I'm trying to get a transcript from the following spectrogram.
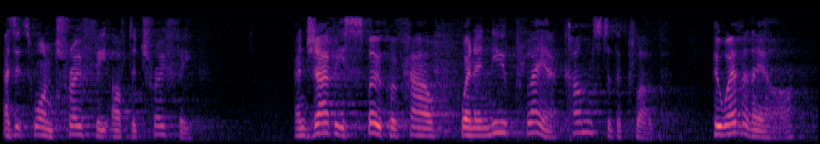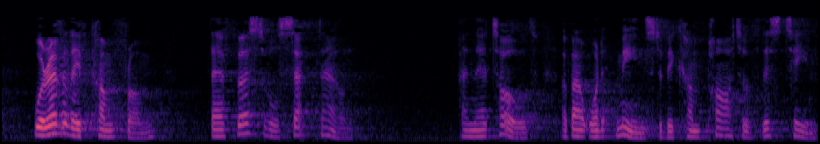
as it's won trophy after trophy and Xavi spoke of how when a new player comes to the club, whoever they are, wherever they've come from, they're first of all sat down and they're told about what it means to become part of this team.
